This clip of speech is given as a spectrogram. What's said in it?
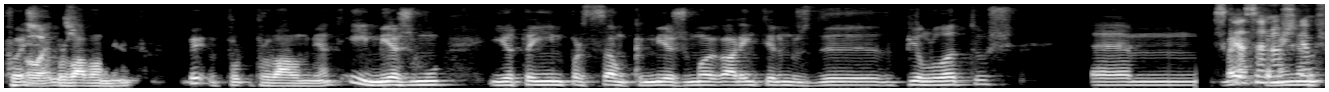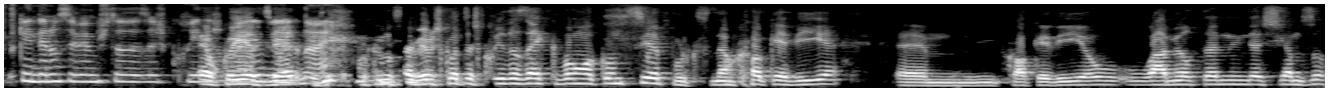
Pois, provavelmente. Provavelmente, e mesmo, e eu tenho a impressão que mesmo agora em termos de, de pilotos, um, Se calhar só não chegamos não... porque ainda não sabemos todas as corridas é o que ia dizer, não é? Porque não sabemos quantas corridas é que vão acontecer, porque senão qualquer dia, um, qualquer dia o, o, Hamilton ainda chegamos a,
